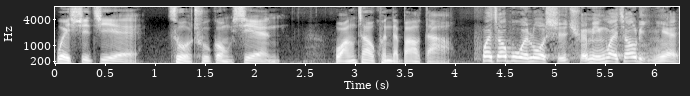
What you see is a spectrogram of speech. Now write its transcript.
为世界做出贡献。王兆坤的报道。外交部为落实全民外交理念，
